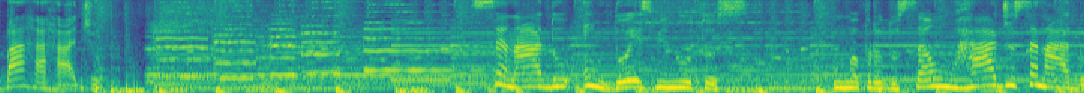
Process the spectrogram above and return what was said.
barra rádio. Senado em dois minutos. Uma produção Rádio Senado.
